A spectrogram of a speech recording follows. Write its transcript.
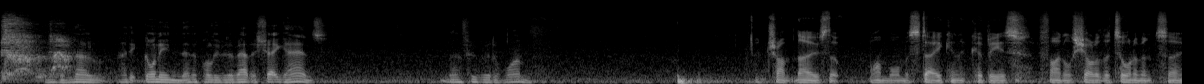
You never know. Had it gone in, they'd have probably been about to shake hands. Murphy would have won. And Trump knows that one more mistake and it could be his final shot of the tournament. So,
